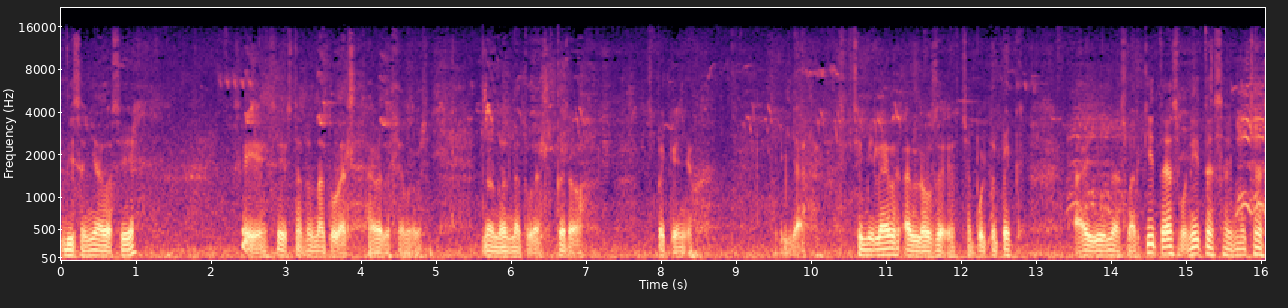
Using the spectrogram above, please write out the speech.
diseñado así. Sí, sí, esto no es natural. A ver, déjame ver. No, no es natural, pero es pequeño. Y ya, similar a los de Chapultepec. Hay unas barquitas bonitas, hay muchas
